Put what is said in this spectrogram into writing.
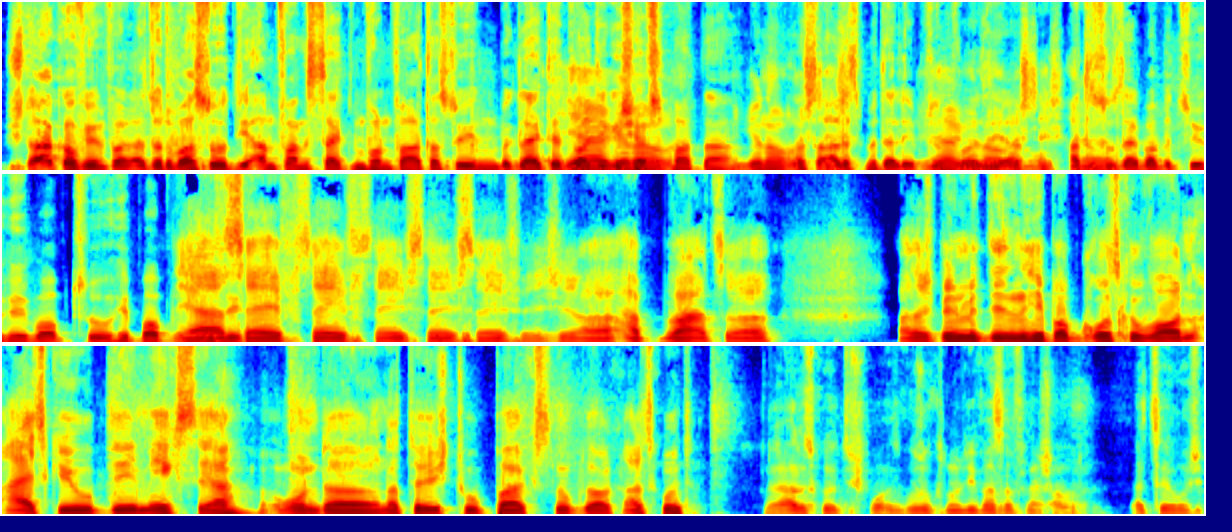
Stark auf jeden Fall. Also du warst so die Anfangszeiten von Vater, hast du ihn begleitet, Ja, wart ihr genau. Geschäftspartner. Genau, Hast richtig. du alles miterlebt Ja, quasi, genau, ja? richtig. Hattest Ja. du selber Bezüge überhaupt zu Hip-Hop? Ja, Musik? safe, safe, safe, safe, safe. Ich äh, ab, war zu, also ich bin mit diesem Hip-Hop groß geworden, Ice Cube, DMX, ja. Und äh, natürlich Tupac, Snoop Dogg, alles gut. Ja, alles gut, ich suche nur die Wasserflasche. Erzähl ruhig.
